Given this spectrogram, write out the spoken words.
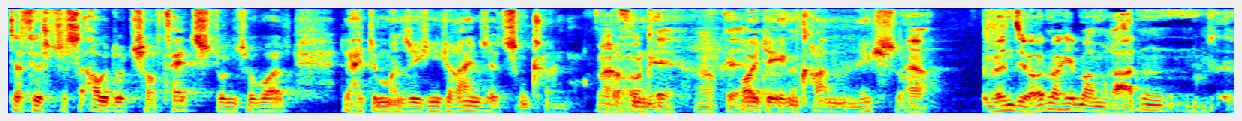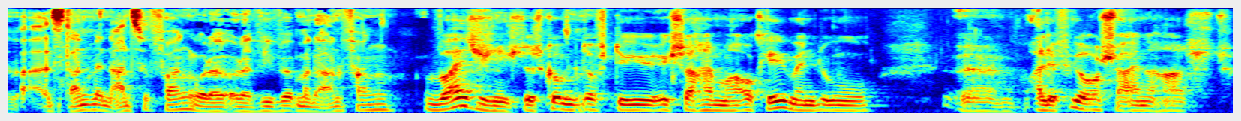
dass es das Auto zerfetzt und sowas, da hätte man sich nicht reinsetzen können. Ja, okay, okay. Heute eben kann, nicht so. Ja. Würden Sie heute noch jemandem raten, als Stuntman anzufangen oder, oder wie wird man da anfangen? Weiß ich nicht. Das kommt auf die, ich sage immer, okay, wenn du äh, alle Führerscheine hast,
